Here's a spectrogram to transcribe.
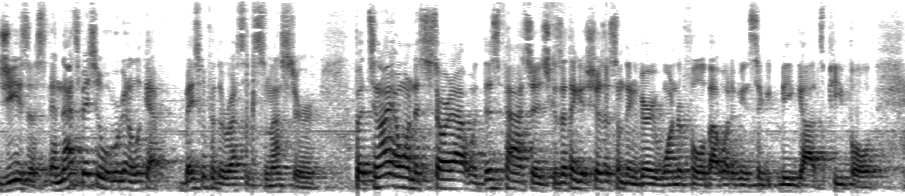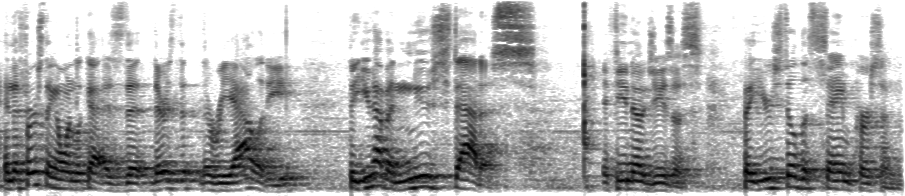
Jesus? And that's basically what we're going to look at, basically for the rest of the semester. But tonight I want to start out with this passage because I think it shows us something very wonderful about what it means to be God's people. And the first thing I want to look at is that there's the, the reality that you have a new status if you know Jesus, but you're still the same person.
